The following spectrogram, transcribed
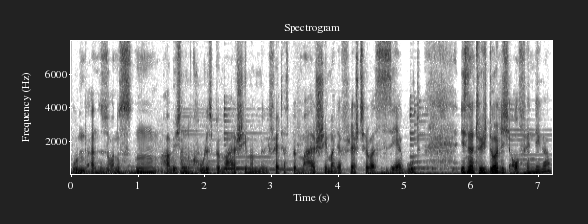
Und ansonsten habe ich ein cooles Bemalschema. Mir gefällt das Bemalschema der Flash Terrors sehr gut. Ist natürlich deutlich aufwendiger,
